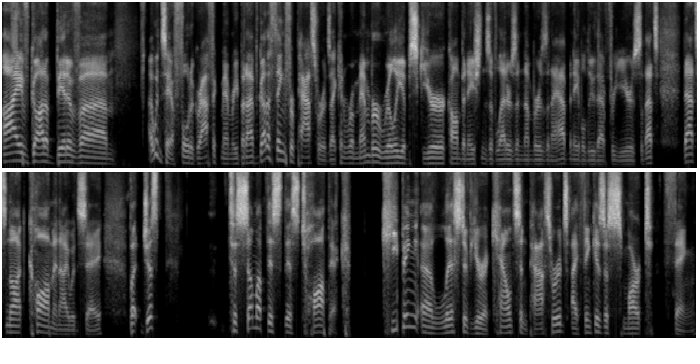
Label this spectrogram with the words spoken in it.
I've got a bit of um I wouldn't say a photographic memory, but I've got a thing for passwords. I can remember really obscure combinations of letters and numbers, and I have been able to do that for years. So that's that's not common, I would say. But just to sum up this this topic, keeping a list of your accounts and passwords, I think, is a smart thing,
